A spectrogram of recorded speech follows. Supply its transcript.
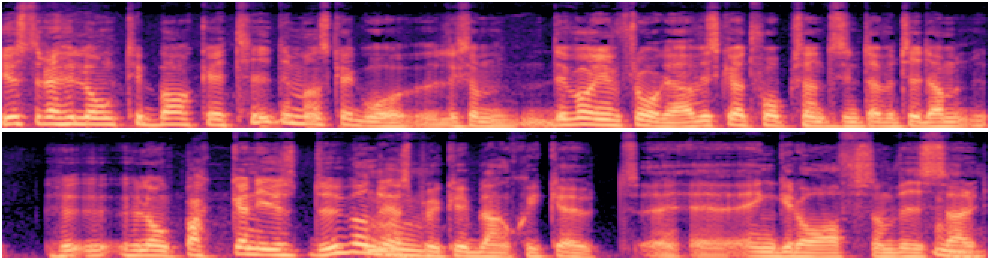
Just det där hur långt tillbaka i tiden man ska gå. Liksom, det var ju en fråga. Vi ska ha 2 inte över tid. Ja, Hur, hur långt backar ni? Just du Andreas brukar ibland skicka ut eh, en graf som visar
